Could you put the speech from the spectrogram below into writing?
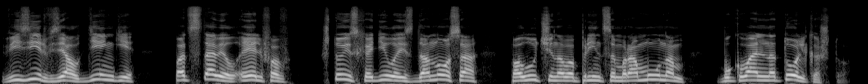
визирь взял деньги, подставил эльфов, что исходило из доноса, полученного принцем Рамуном буквально только что,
